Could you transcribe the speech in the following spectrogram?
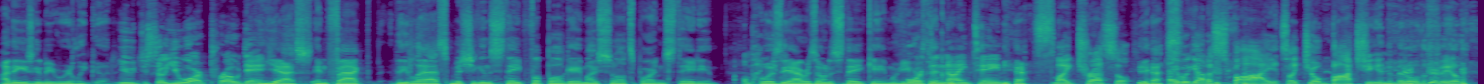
I think he's going to be really good. You so you are pro Daniels. Yes. In fact, the last Michigan State football game I saw at Spartan Stadium Oh was the Arizona State game where he Fourth and 19. Yes. Mike Tressel. Yes. Hey, we got a spy. It's like Joe Bocci in the middle of the field.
